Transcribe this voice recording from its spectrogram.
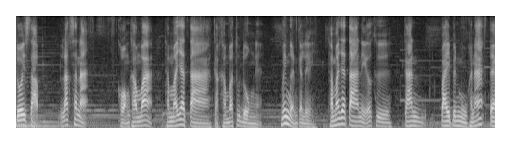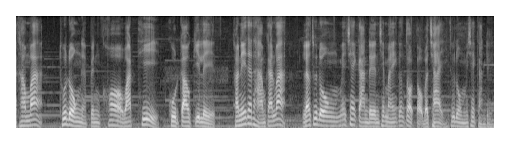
โดยศัพท์ลักษณะของคำว่า ธรรมยตากับคำว่าทุดงเนี่ยไม่เหมือนกันเลย ธรรมยตาเนี่ยก็คือการไปเป็นหมู่คณะ แต่คำว่าทุดงเนี่ยเป็นข้อวัดที่ขูดเกากิเลสคราวนี้ถ้าถามกันว่า แล้วทุดงไม่ใช่การเดินใช่ไหมก็ตอบตอบว่าใช่ ทุดงไม่ใช่การเดิน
